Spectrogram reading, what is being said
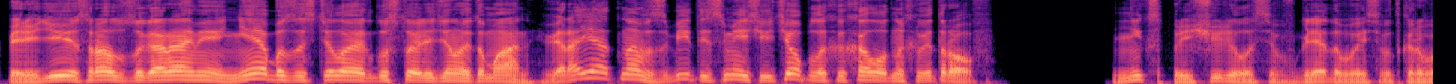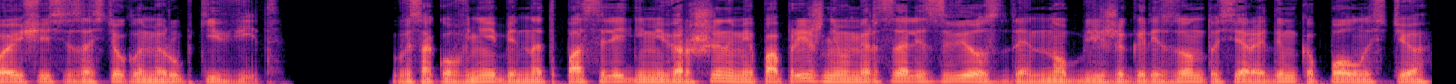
Впереди, сразу за горами, небо застилает густой ледяной туман, вероятно, взбитый смесью теплых и холодных ветров. Никс прищурилась, вглядываясь в открывающийся за стеклами рубки вид. Высоко в небе, над последними вершинами по-прежнему мерцали звезды, но ближе к горизонту серая дымка полностью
